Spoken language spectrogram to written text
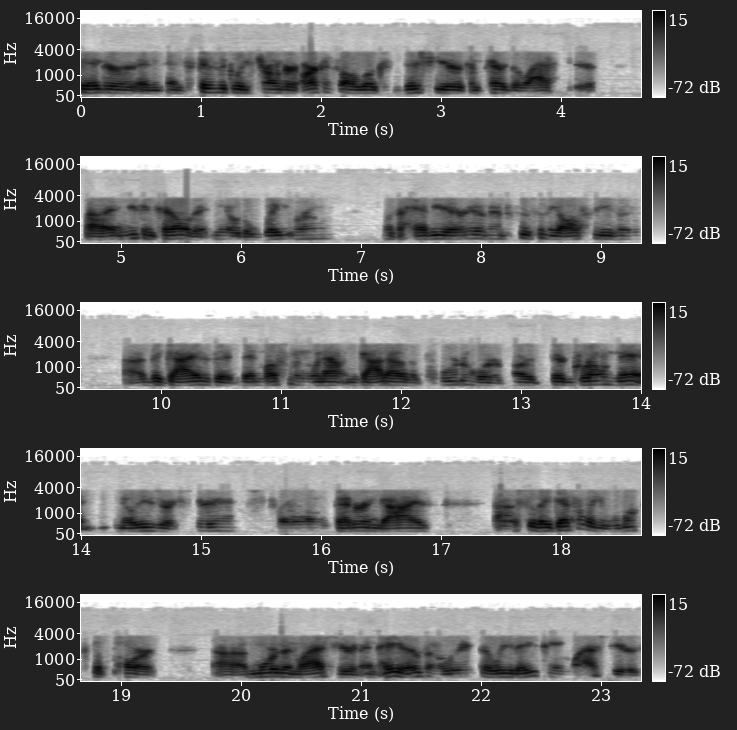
bigger and, and physically stronger Arkansas looks this year compared to last year. Uh, and you can tell that, you know, the weight room was a heavy area of emphasis in the off season. Uh, the guys that, that Musselman went out and got out of the portal are, are they're grown men. You know, these are experienced, strong, veteran guys. Uh, so they definitely look the part uh, more than last year. And, and hey, it was an elite, elite eight team last year,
